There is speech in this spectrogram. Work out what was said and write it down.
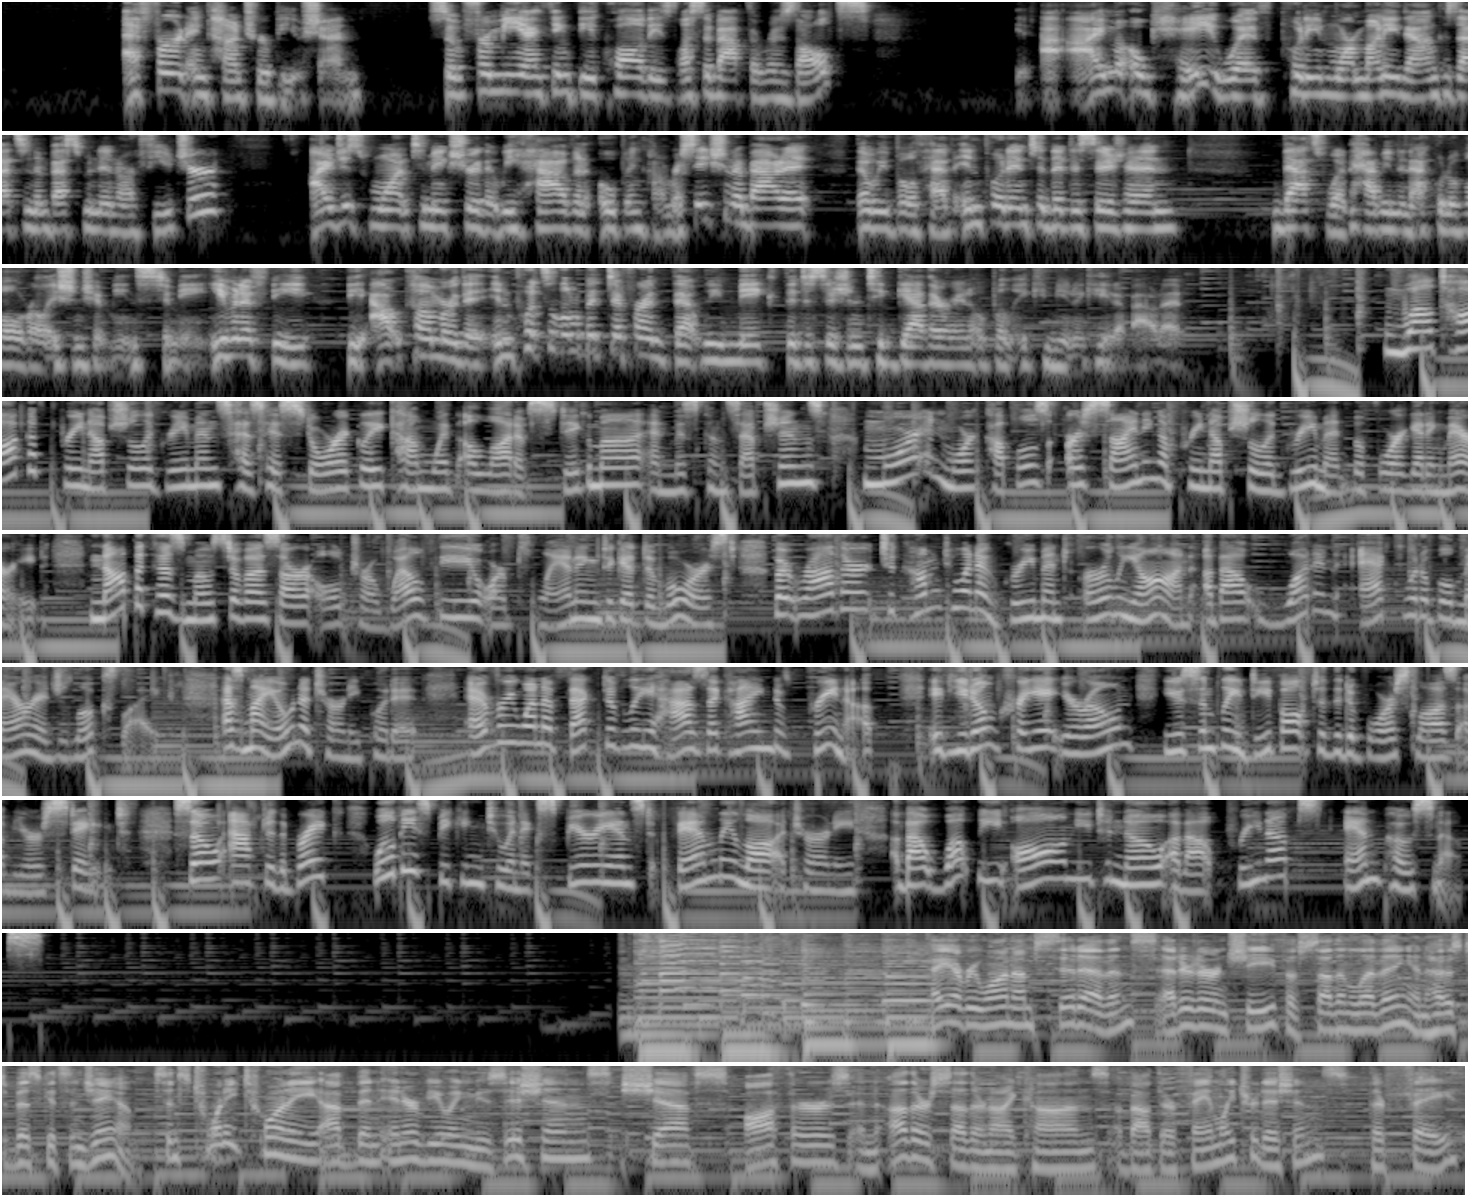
effort and contribution. So for me, I think the equality is less about the results I'm okay with putting more money down because that's an investment in our future. I just want to make sure that we have an open conversation about it, that we both have input into the decision. That's what having an equitable relationship means to me. Even if the the outcome or the input's a little bit different, that we make the decision together and openly communicate about it. While talk of prenuptial agreements has historically come with a lot of stigma and misconceptions, more and more couples are signing a prenuptial agreement before getting married. Not because most of us are ultra wealthy or planning to get divorced, but rather to come to an agreement early on about what an equitable marriage looks like. As my own attorney put it, everyone effectively has a kind of prenup. If you don't create your own, you simply default to the divorce laws of your state. So, after the break, we'll be speaking to an experienced family law attorney about what we all need to know about prenups and postnups. Hey everyone, I'm Sid Evans, editor in chief of Southern Living and host of Biscuits and Jam. Since 2020, I've been interviewing musicians, chefs, authors, and other Southern icons about their family traditions, their faith,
